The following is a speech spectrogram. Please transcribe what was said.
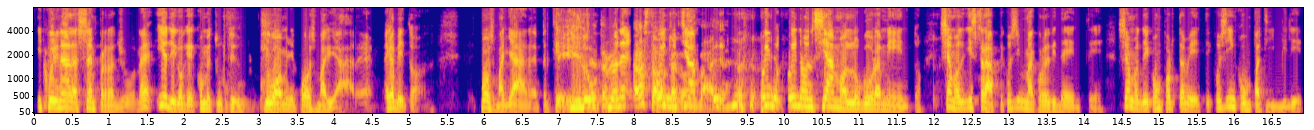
il Quirinale ha sempre ragione, io dico che come tutti gli uomini può sbagliare, hai capito? Può sbagliare perché sì, lo, non è, qui, non siamo, qui, qui, non siamo al logoramento, siamo degli strappi così macro evidenti, siamo dei comportamenti così incompatibili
